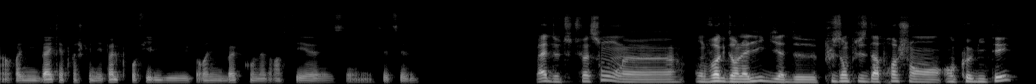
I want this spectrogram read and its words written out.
un running back. Après, je connais pas le profil du running back qu'on a drafté euh, cette saison. Ouais, de toute façon, euh, on voit que dans la ligue, il y a de plus en plus d'approches en, comité,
